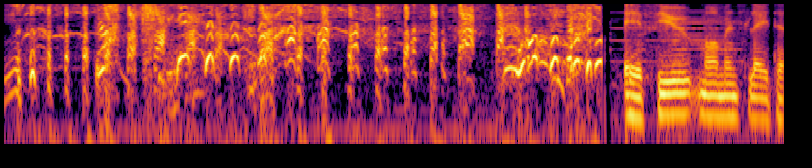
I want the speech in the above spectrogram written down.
A ಫ್ಯೂ ಮೊಮೆಂಟ್ಸ್ later.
